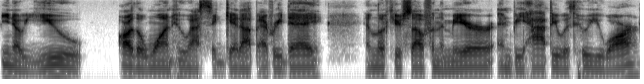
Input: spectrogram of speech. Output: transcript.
you know, you are the one who has to get up every day and look yourself in the mirror and be happy with who you are.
